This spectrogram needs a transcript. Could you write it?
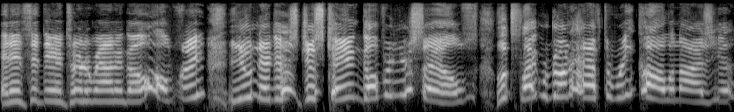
And then sit there and turn around and go, oh, see, you niggas just can't govern yourselves. Looks like we're going to have to recolonize you.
